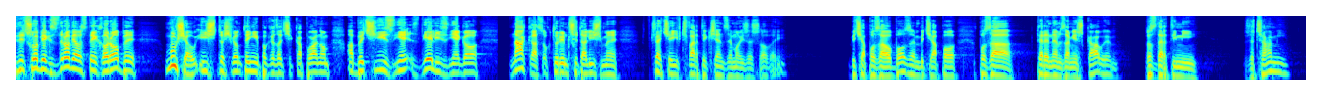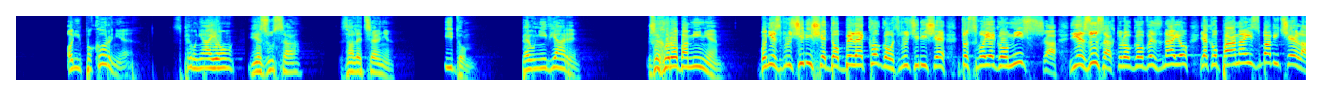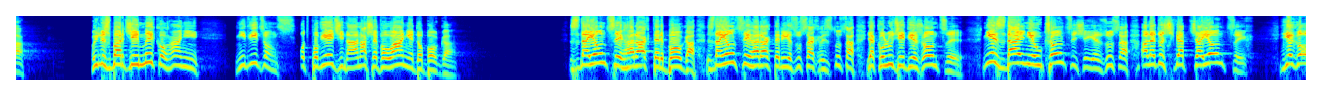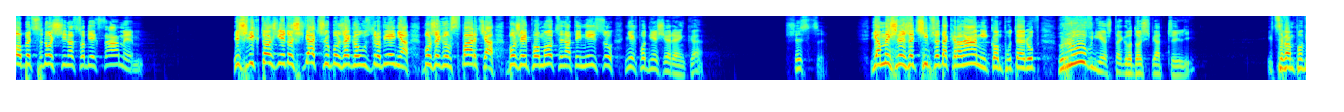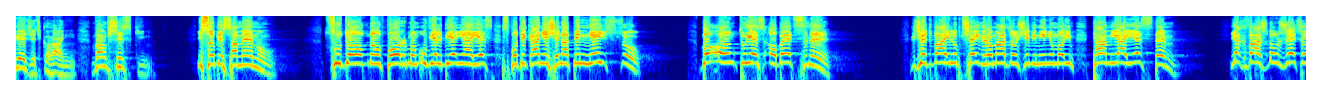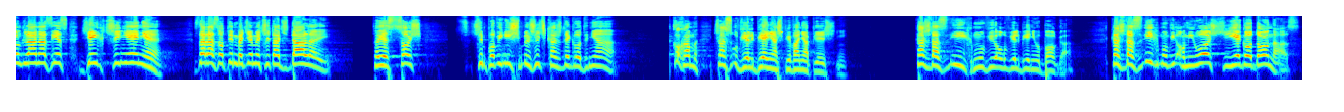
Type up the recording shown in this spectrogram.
Gdy człowiek zdrowiał z tej choroby, musiał iść do świątyni pokazać się kapłanom, aby ci zdjęli z niego nakaz, o którym czytaliśmy w trzeciej i w czwartej księdze Mojżeszowej. Bycia poza obozem, bycia po, poza terenem zamieszkałym, rozdartymi rzeczami. Oni pokornie spełniają Jezusa zalecenie. Idą pełni wiary, że choroba minie, bo nie zwrócili się do byle kogo, zwrócili się do swojego mistrza, Jezusa, którego wyznają jako Pana i Zbawiciela. O ileż bardziej my, kochani, nie widząc odpowiedzi na nasze wołanie do Boga, znający charakter Boga, znający charakter Jezusa Chrystusa jako ludzie wierzący, nie zdalnie uczący się Jezusa, ale doświadczających Jego obecności na sobie samym, jeśli ktoś nie doświadczył Bożego uzdrowienia, Bożego wsparcia, Bożej pomocy na tym miejscu, niech podniesie rękę. Wszyscy. Ja myślę, że ci przed ekranami komputerów również tego doświadczyli. I chcę Wam powiedzieć, kochani, Wam wszystkim i sobie samemu, cudowną formą uwielbienia jest spotykanie się na tym miejscu, bo On tu jest obecny. Gdzie dwaj lub trzej gromadzą się w imieniu moim, tam ja jestem. Jak ważną rzeczą dla nas jest dziękczynienie. Zaraz o tym będziemy czytać dalej. To jest coś, czym powinniśmy żyć każdego dnia. Kocham czas uwielbienia, śpiewania pieśni. Każda z nich mówi o uwielbieniu Boga. Każda z nich mówi o miłości Jego do nas.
